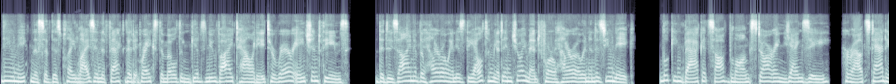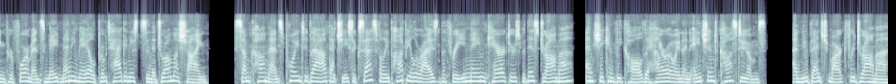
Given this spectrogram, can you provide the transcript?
The uniqueness of this play lies in the fact that it breaks the mold and gives new vitality to rare ancient themes. The design of the heroine is the ultimate enjoyment for a heroine and is unique. Looking back at Sauve Blanc starring Yang Zi, her outstanding performance made many male protagonists in the drama shine. Some comments pointed out that she successfully popularized the three main characters with this drama, and she can be called a heroine in ancient costumes. A new benchmark for drama.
